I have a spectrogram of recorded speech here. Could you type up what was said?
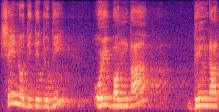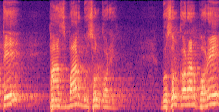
সেই নদীতে যদি ওই বন্দা দিন রাতে পাঁচবার গোসল করে, গোসল করার পরে,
